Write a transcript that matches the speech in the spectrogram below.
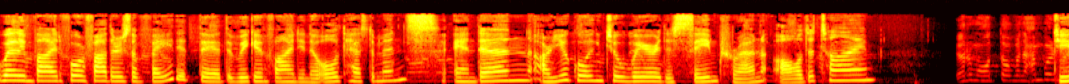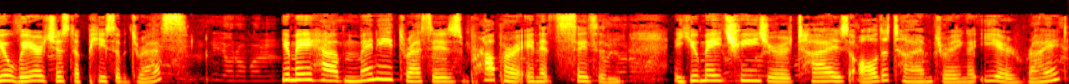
We'll invite forefathers of faith that we can find in the Old Testaments. And then, are you going to wear the same crown all the time? Do you wear just a piece of dress? You may have many dresses proper in its season. You may change your ties all the time during a year, right?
